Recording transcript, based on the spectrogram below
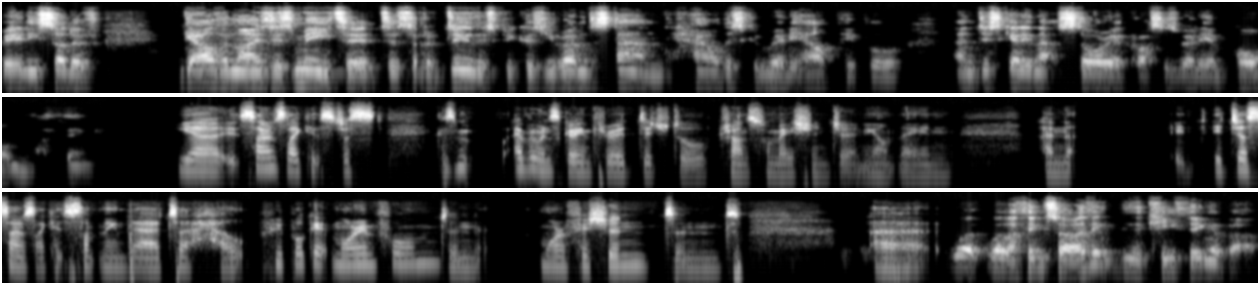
really sort of galvanizes me to to sort of do this because you understand how this can really help people, and just getting that story across is really important. I think. Yeah, it sounds like it's just because everyone's going through a digital transformation journey, aren't they? And and it, it just sounds like it's something there to help people get more informed and more efficient and uh, well, well, I think so. I think the key thing about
